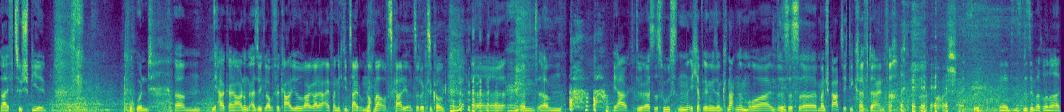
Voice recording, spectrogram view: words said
live zu spielen. Und ähm, ja, keine Ahnung. Also ich glaube, für Cardio war gerade einfach nicht die Zeit, um nochmal aufs Cardio zurückzukommen. äh, und ähm, ja, du hörst es husten. Ich habe irgendwie so ein Knacken im Ohr. Das ist, äh, man spart sich die Kräfte einfach. So. Oh, scheiße. Ja, dieses bisschen, was man noch hat.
